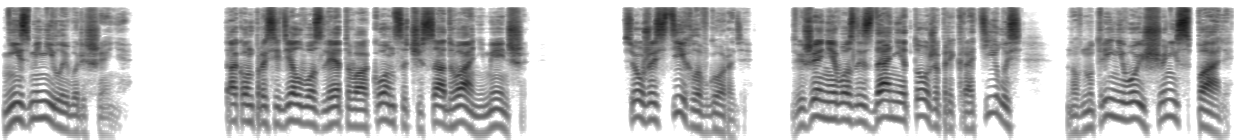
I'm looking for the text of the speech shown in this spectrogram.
не изменило его решение. Так он просидел возле этого оконца часа два, не меньше. Все уже стихло в городе. Движение возле здания тоже прекратилось, но внутри него еще не спали.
